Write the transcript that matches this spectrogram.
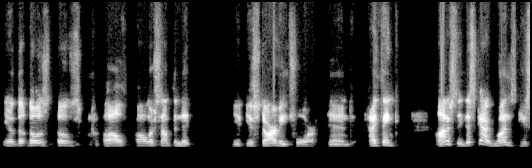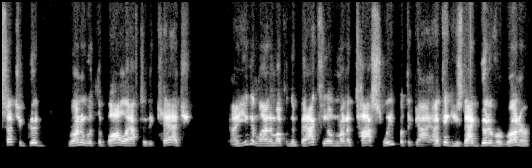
you know th- those those all all are something that you, you're starving for. And I think honestly, this guy runs. He's such a good runner with the ball after the catch. Uh, you can line him up in the backfield and run a toss sweep with the guy. I think he's that good of a runner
